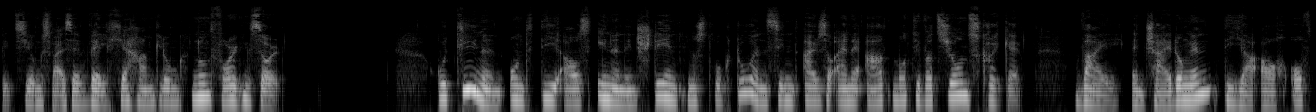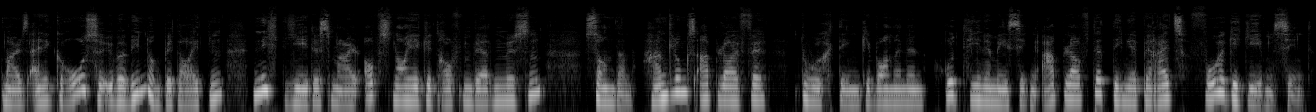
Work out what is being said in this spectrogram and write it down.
bzw. welche Handlung nun folgen soll. Routinen und die aus ihnen entstehenden Strukturen sind also eine Art Motivationskrücke, weil Entscheidungen, die ja auch oftmals eine große Überwindung bedeuten, nicht jedes Mal aufs Neue getroffen werden müssen, sondern Handlungsabläufe durch den gewonnenen routinemäßigen Ablauf der Dinge bereits vorgegeben sind.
